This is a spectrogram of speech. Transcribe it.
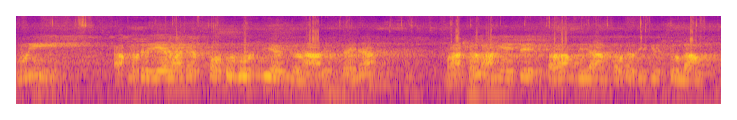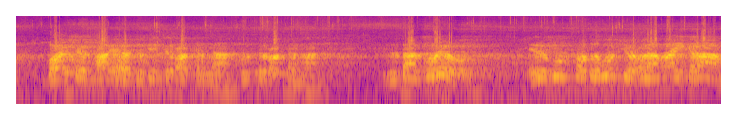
উনি আপনাদের এই এলাকার শতবর্ষী একজন আলেম, তাই না? মার্শাল আমি এসে সালাম দিলাম, কথা জিজ্ঞেস করলাম, বয়সের ভারে হয়তো চিনতে পারছেন না, বুঝতে পারছেন না। কিন্তু তারপরেও এরকম শতবর্ষী ওলামাই কালাম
